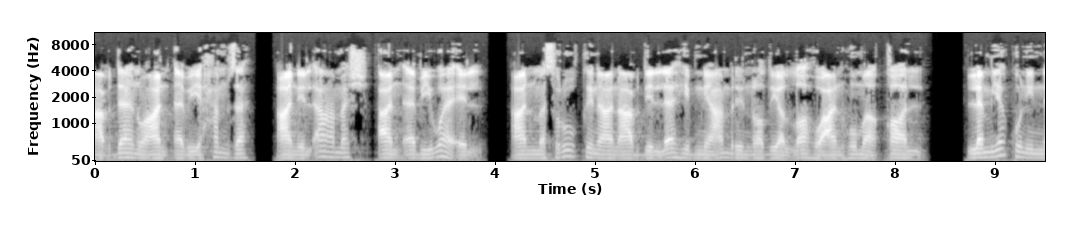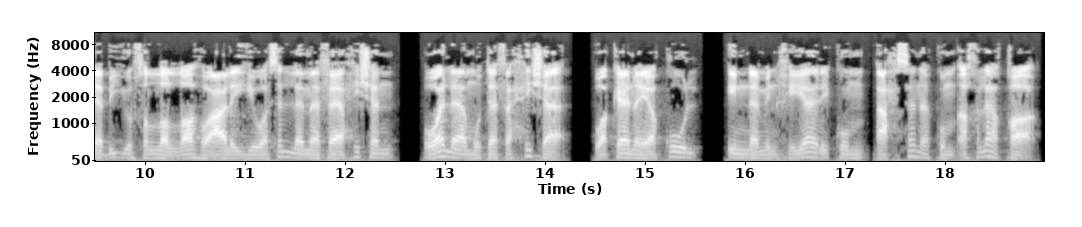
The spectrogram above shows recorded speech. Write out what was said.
عبدان عن أبي حمزة عن الأعمش عن أبي وائل عن مسروق عن عبد الله بن عمرو رضي الله عنهما قال لم يكن النبي صلى الله عليه وسلم فاحشا ولا متفحشا وكان يقول إن من خياركم أحسنكم اخلاقا.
